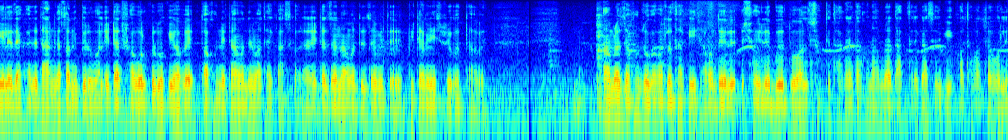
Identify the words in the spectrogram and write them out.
গেলে দেখা যায় ধান গাছ অনেক দুর্বল, এটা সবল করব কীভাবে? তখন এটা আমাদের মাথায় কাজ করে আর এটার জন্য আমাদের জমিতে ভিটামিন স্প্রে করতে হবে। আমরা যখন রোগা পাতলা থাকি, আমাদের শরীরে দুর্বল শক্তি থাকে না, তখন আমরা ডাক্তারের কাছে গিয়ে কথাবার্তা বলি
